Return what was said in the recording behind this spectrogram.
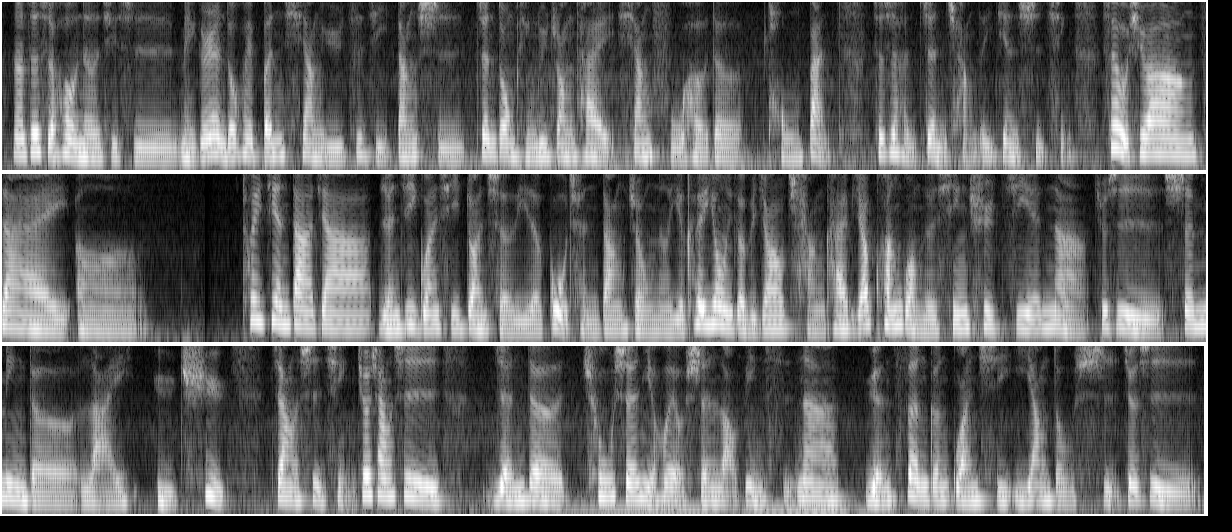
那这时候呢，其实每个人都会奔向于自己当时振动频率状态相符合的同伴，这是很正常的一件事情。所以我希望在呃推荐大家人际关系断舍离的过程当中呢，也可以用一个比较敞开、比较宽广的心去接纳，就是生命的来与去这样的事情，就像是。人的出生也会有生老病死，那缘分跟关系一样都是，就是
